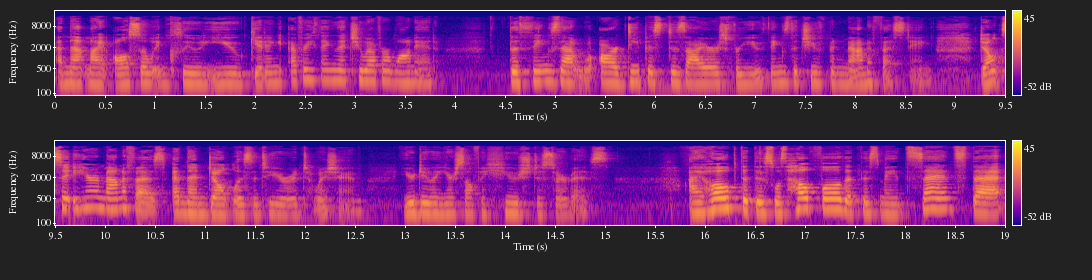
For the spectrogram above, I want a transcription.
And that might also include you getting everything that you ever wanted. The things that are deepest desires for you, things that you've been manifesting. Don't sit here and manifest and then don't listen to your intuition. You're doing yourself a huge disservice. I hope that this was helpful, that this made sense, that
